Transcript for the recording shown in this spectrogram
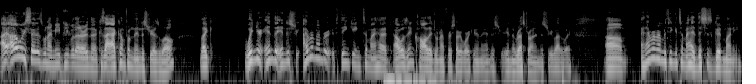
I, I always say this when I meet people that are in the because I, I come from the industry as well. Like when you're in the industry, I remember thinking to my head. I was in college when I first started working in the industry, in the restaurant industry, by the way. Um, and I remember thinking to my head, "This is good money,"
